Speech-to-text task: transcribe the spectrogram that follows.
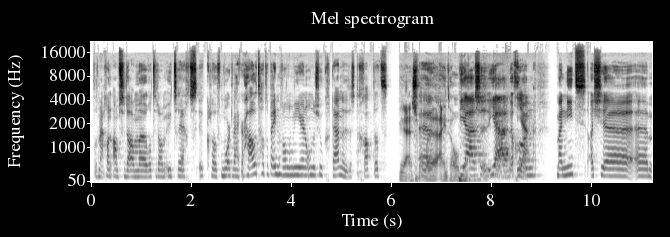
Volgens mij gewoon Amsterdam, uh, Rotterdam, Utrecht. Ik geloof Noordwijkerhout had op een of andere manier een onderzoek gedaan. En dat is de grap dat. Ja, en Zwolle, uh, Eindhoven. Ja, ja gewoon. Maar niet als je. Uh,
